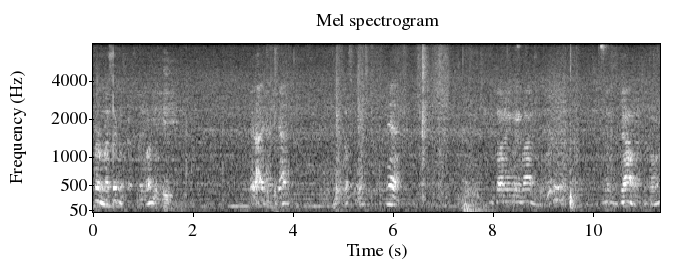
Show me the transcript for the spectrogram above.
confirm my signal's got to one. Yeah, you got it. That's good. Yeah. You thought anything about it? Mrs. John, I suppose.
